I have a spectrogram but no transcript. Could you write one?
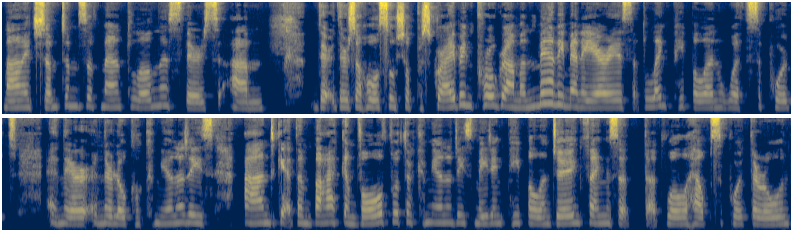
manage symptoms of mental illness. There's um, there, there's a whole social prescribing program in many many areas that link people in with support in their in their local communities and get them back involved with their communities meeting people and doing things that, that will help support their own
